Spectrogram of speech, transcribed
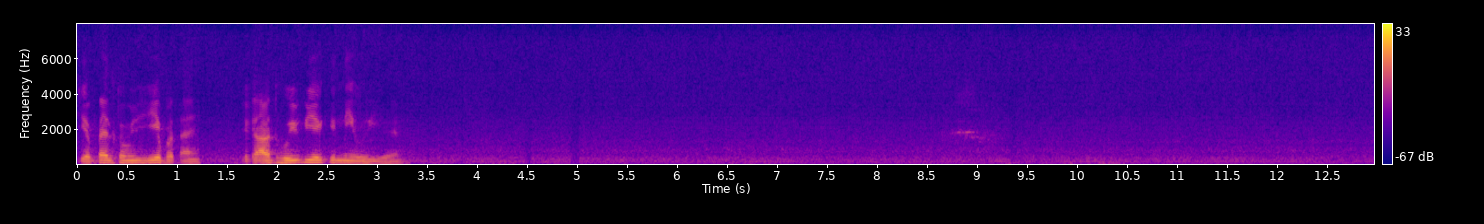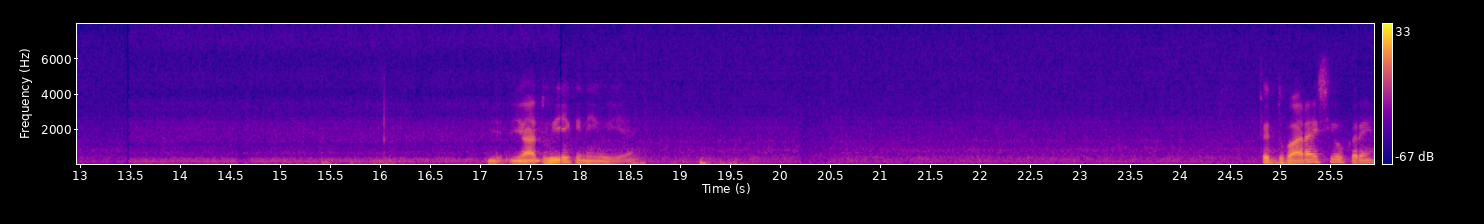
کیا؟ پہلے تو مجھے یہ بتائیں، یاد ہوئی بھی ہے کہ نہیں ہوئی ہے؟ یاد ہوئی ہے کہ نہیں ہوئی ہے؟ پھر دوبارہ اسی کو کریں۔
